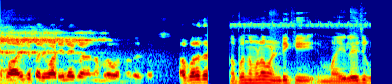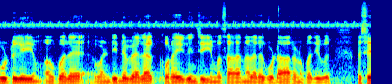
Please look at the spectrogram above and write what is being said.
അപ്പോൾ അതിന്റെ പരിപാടിയിലേക്കാണ് നമ്മൾ വന്നത് കേട്ടോ. അതുപോലെ അപ്പോൾ നമ്മളെ വണ്ടിക്ക് മൈലേജ് കൂട്ടുകയും അതുപോലെ വണ്ടീന്റെ വില കുറയുകയും ചെയ്യുമ്പോൾ സാധാരണ വില കൂടാറാണ് പതിവ്. പക്ഷേ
